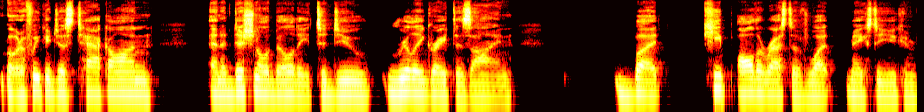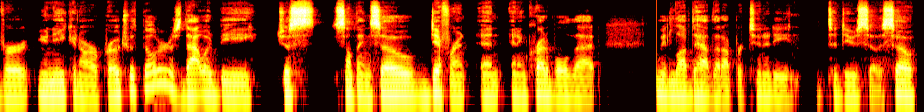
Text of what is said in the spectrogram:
but if we could just tack on an additional ability to do really great design, but keep all the rest of what makes Do You Convert unique in our approach with builders, that would be just something so different and, and incredible that we'd love to have that opportunity to do so. So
